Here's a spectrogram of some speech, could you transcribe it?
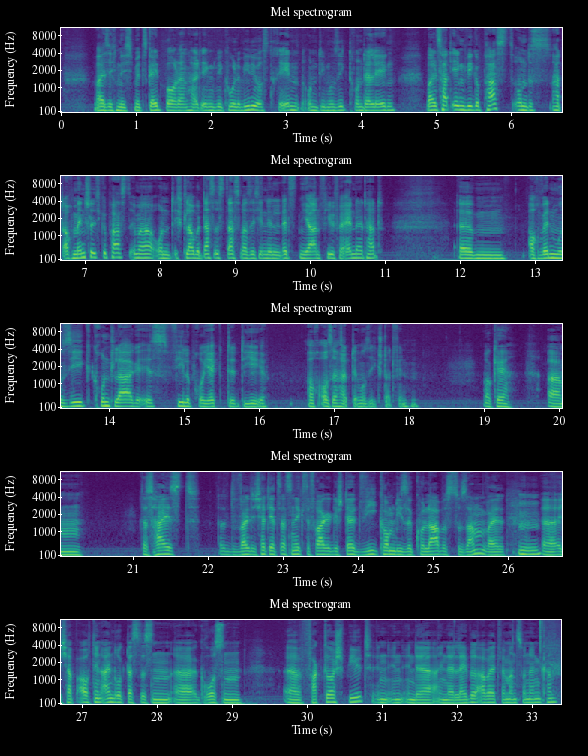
weiß ich nicht, mit Skateboardern halt irgendwie coole Videos drehen und die Musik drunter legen. Weil es hat irgendwie gepasst und es hat auch menschlich gepasst immer und ich glaube, das ist das, was sich in den letzten Jahren viel verändert hat. Ähm, auch wenn Musik Grundlage ist, viele Projekte, die auch außerhalb der Musik stattfinden. Okay. Ähm, das heißt, weil ich hätte jetzt als nächste Frage gestellt, wie kommen diese Kollabos zusammen? Weil äh, ich habe auch den Eindruck, dass das einen äh, großen äh, Faktor spielt in, in, in der, in der Labelarbeit, wenn man es so nennen kann.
